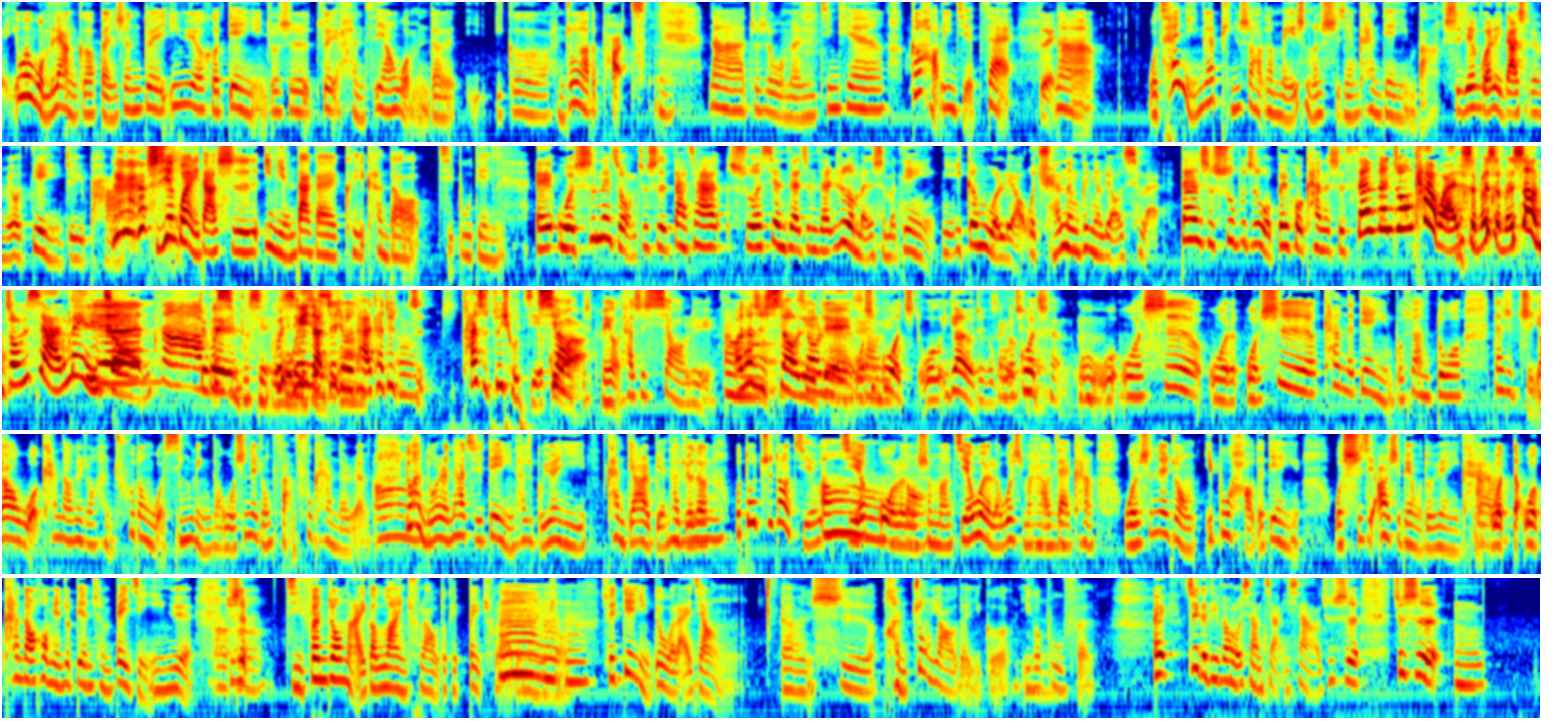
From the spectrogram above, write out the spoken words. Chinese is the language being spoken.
因为我们两个本身对音乐和电影就是最很滋养我们的一一个很重要的 part，嗯，那就是我们今天刚好令姐在，对，那。我猜你应该平时好像没什么时间看电影吧？时间管理大师就没有电影这一趴。时间管理大师一年大概可以看到几部电影？哎，我是那种就是大家说现在正在热门什么电影，你一跟我聊，我全能跟你聊起来。但是殊不知我背后看的是三分钟看完什么什么上中下那一种。天哪，不行不行不行！我跟你讲，这就是他，他就只。他是追求结果，没有，他是效率。哦，他是效率，对我是过，我一定要有这个过程。我我我是我我是看的电影不算多，但是只要我看到那种很触动我心灵的，我是那种反复看的人。有很多人他其实电影他是不愿意看第二遍，他觉得我都知道结结果了，有什么结尾了，为什么还要再看？我是那种一部好的电影。我十几二十遍我都愿意看，我的我看到后面就变成背景音乐，就是几分钟哪一个 line 出来我都可以背出来的那一种。所以电影对我来讲，嗯，是很重要的一个一个部分。哎，这个地方我想讲一下啊，就是就是嗯，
